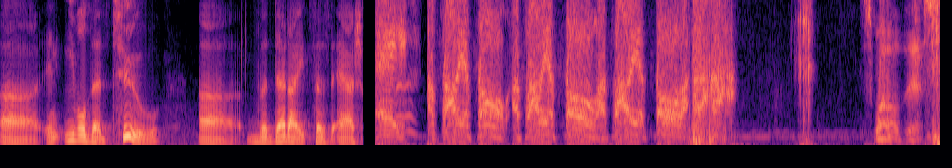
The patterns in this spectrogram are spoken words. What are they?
uh, in Evil Dead 2, uh, the Deadite says to Ash, Hey, I'll swallow your soul! I'll swallow your soul! I'll swallow your soul! Swallow this.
